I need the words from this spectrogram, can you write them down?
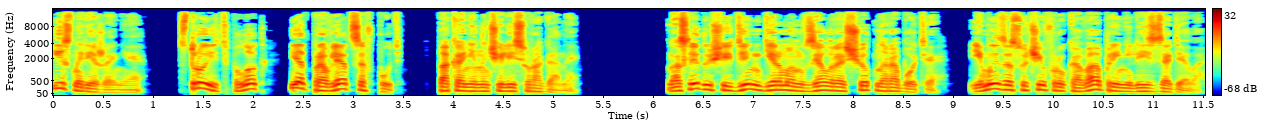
и снаряжения, строить плот и отправляться в путь, пока не начались ураганы. На следующий день Герман взял расчет на работе, и мы, засучив рукава, принялись за дело.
